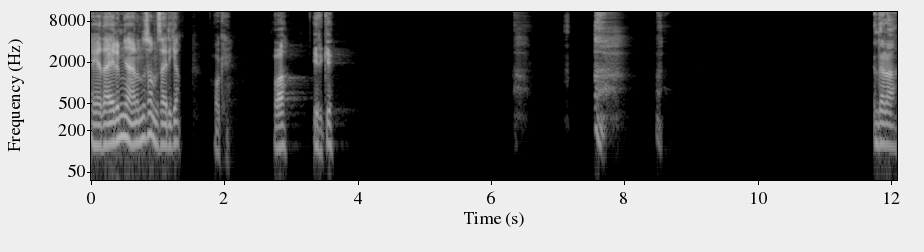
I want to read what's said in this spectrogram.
ഏതായാലും ഞാനൊന്ന് സംസാരിക്കാം. ഓക്കെ. വാ ഇരിക്കേ. എന്താടാ?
